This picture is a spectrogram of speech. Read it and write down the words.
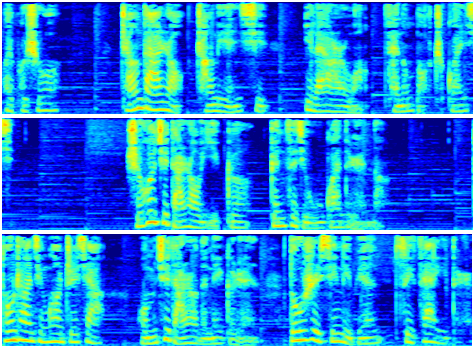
外婆说，常打扰，常联系，一来二往才能保持关系。谁会去打扰一个跟自己无关的人呢？通常情况之下，我们去打扰的那个人。都是心里边最在意的人，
